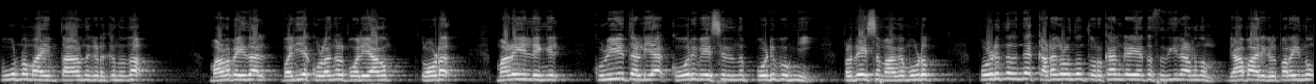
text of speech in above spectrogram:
പൂർണമായും താഴ്ന്നു കിടക്കുന്നത്. മഴ പെയ്താൽ വലിയ കുളങ്ങൾ പോലെയാകും. റോഡ് മഴയില്ലെങ്കിൽ കുഴിയിൽ തള്ളിയ കോറി വേസ്റ്റിൽ നിന്ന് പൊടി പൊങ്ങി പ്രദേശമാകെ മൂടും. പൊടി നിറഞ്ഞ കടകളൊന്നും തുറക്കാൻ കഴിയാത്ത സ്ഥിതിയിലാണെന്നും വ്യാപാരികൾ പറയുന്നു.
